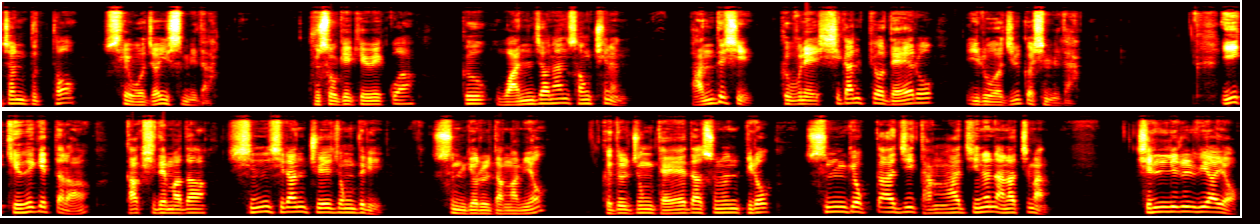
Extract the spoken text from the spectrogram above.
전부터 세워져 있습니다. 구속의 계획과 그 완전한 성취는 반드시 그분의 시간표대로 이루어질 것입니다. 이 계획에 따라 각 시대마다 신실한 주의 종들이 순교를 당하며 그들 중 대다수는 비록 순교까지 당하지는 않았지만 진리를 위하여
